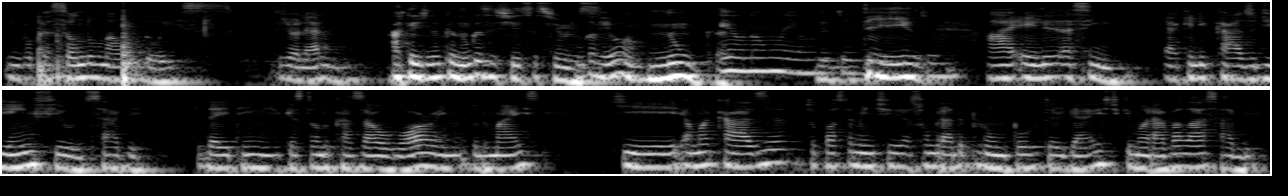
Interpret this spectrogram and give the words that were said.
Invocação do Mal 2. Vocês já olharam? Acredito que eu nunca assisti esses filmes. Nunca viu? Nunca. Eu não lembro de ter Deus. visto. Ah, ele, assim, é aquele caso de Enfield, sabe? Que daí tem a questão do casal Warren e tudo mais. Que é uma casa supostamente assombrada por um poltergeist que morava lá, sabe?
